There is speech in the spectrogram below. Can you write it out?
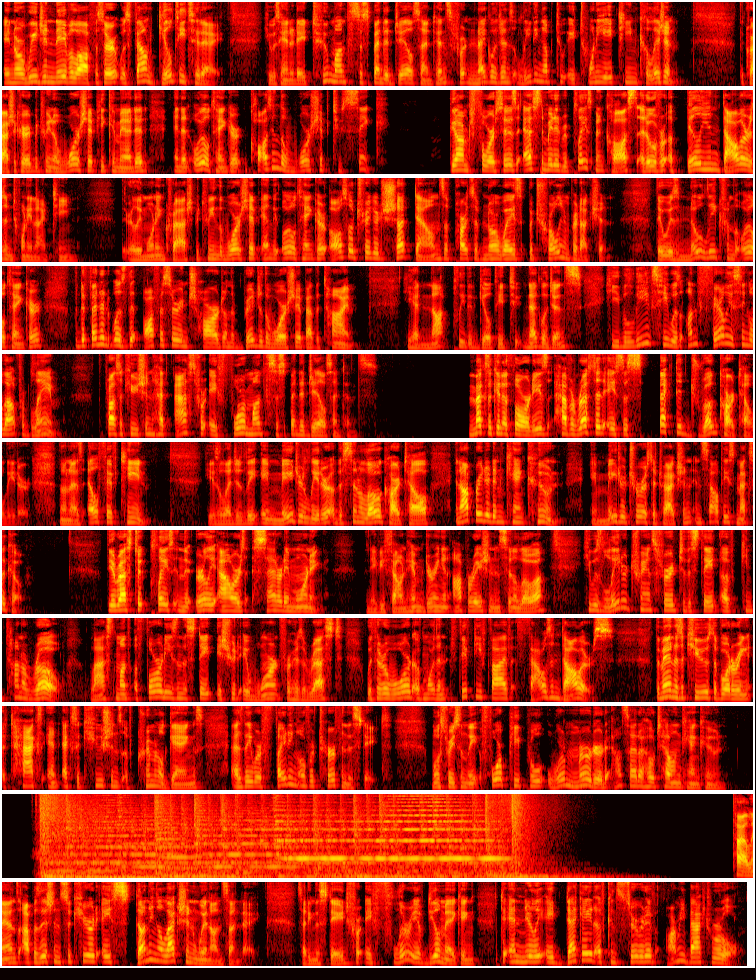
A Norwegian naval officer was found guilty today. He was handed a two month suspended jail sentence for negligence leading up to a 2018 collision. The crash occurred between a warship he commanded and an oil tanker, causing the warship to sink. The armed forces estimated replacement costs at over a billion dollars in 2019. The early morning crash between the warship and the oil tanker also triggered shutdowns of parts of Norway's petroleum production. There was no leak from the oil tanker. The defendant was the officer in charge on the bridge of the warship at the time. He had not pleaded guilty to negligence. He believes he was unfairly singled out for blame prosecution had asked for a four month suspended jail sentence. Mexican authorities have arrested a suspected drug cartel leader known as L15. He is allegedly a major leader of the Sinaloa cartel and operated in Cancun, a major tourist attraction in southeast Mexico. The arrest took place in the early hours Saturday morning. The Navy found him during an operation in Sinaloa. He was later transferred to the state of Quintana Roo, Last month, authorities in the state issued a warrant for his arrest with a reward of more than $55,000. The man is accused of ordering attacks and executions of criminal gangs as they were fighting over turf in the state. Most recently, four people were murdered outside a hotel in Cancun. Thailand's opposition secured a stunning election win on Sunday, setting the stage for a flurry of deal making to end nearly a decade of conservative army backed rule.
